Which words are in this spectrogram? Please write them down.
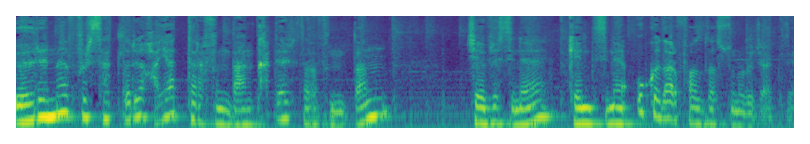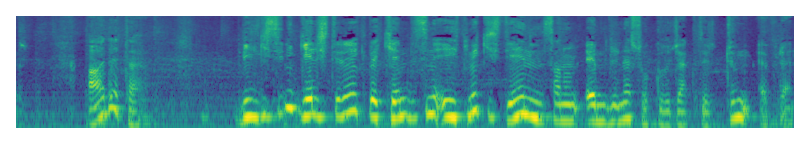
öğrenme fırsatları hayat tarafından, kader tarafından çevresine, kendisine o kadar fazla sunulacaktır. Adeta bilgisini geliştirmek ve kendisini eğitmek isteyen insanın emrine sokulacaktır tüm evren.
